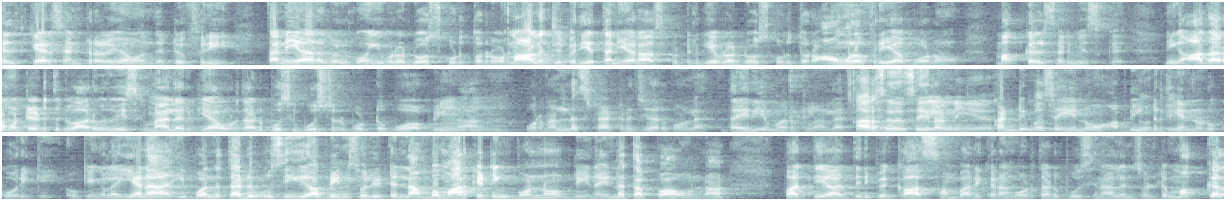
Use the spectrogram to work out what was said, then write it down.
ஹெல்த் கேர் சென்டர்லையும் வந்துட்டு ஃப்ரீ தனியார்களுக்கும் இவ்வளோ டோஸ் கொடுத்துட்றோம். நாலஞ்சு பெரிய தனியார் ஹாஸ்பிட்டலுக்கு இவ்வளோ டோஸ் கொடுத்துட்றோம். அவங்களும் ஃப்ரீயாக போடணும். மக்கள் சர்வீஸ்க்கு நீங்கள் ஆதார் மட்டும் எடுத்துகிட்டு அறுபது வயசுக்கு மேலே இருக்கியா? ஒரு தடுப்பூசி பூஸ்டர் போட்டு போ அப்படின்னா ஒரு நல்ல ஸ்ட்ராட்டஜியாக இருக்கும்ல. தைரியமாக இருக்கலாம்ல. அரசு இதை செய்யலாம்னு நீங்கள் கண்டிப்பாக செய்யணும் அப்படின்றது என்னோட கோரிக்கை. ஓகேங்களா? ஏன்னா இப்போ அந்த தடுப்பூசி அப்படின்னு சொல்லிட்டு நம்ம மார்க்கெட்டிங் பண்ணோம் அப்படின்னா என்ன தப்பாகும்னா பாத்தியா திருப்பி காசு சம்பாதிக்கிறாங்க ஒரு தடுப்பூசினாலன்னு சொல்லிட்டு மக்கள்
